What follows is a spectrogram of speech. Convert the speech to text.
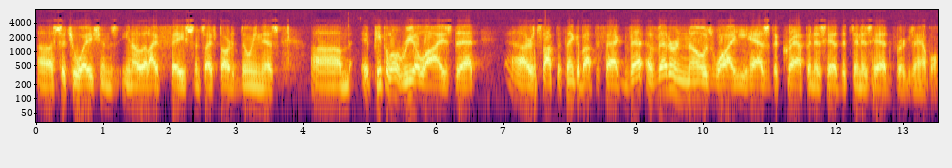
uh, situations, you know, that I've faced since I started doing this. Um, people don't realize that, uh, or stop to think about the fact vet, a veteran knows why he has the crap in his head that's in his head, for example.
